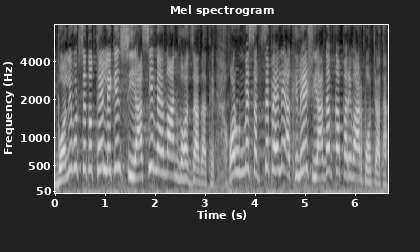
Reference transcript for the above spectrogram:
बॉलीवुड से तो थे, लेकिन सियासी मेहमान बहुत ज़्यादा थे। और उनमें सबसे पहले अखिलेश यादव का परिवार पहुँचा था।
